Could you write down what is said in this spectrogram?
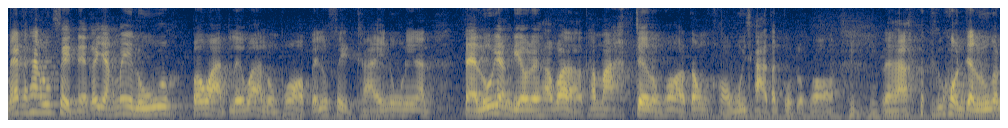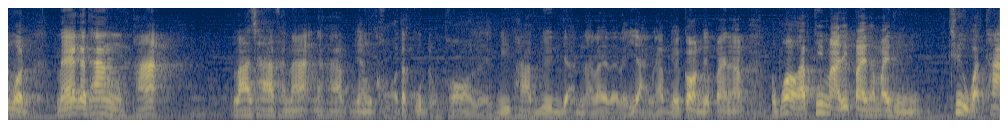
แม้กระทั่งลูกศิษย์เนี่ยก็ยังไม่รู้ประวัติเลยว่าหลวงพ่อเป็นลูกศิษย์ใครนู่นนี่นั่นแต่รู้อย่างเดียวเลยครับว่าถ้ามาเจอหลวงพ่อต้องขอบูชาตะกรุดหลวงพ่อนะครับทุกคนจะรู้กันหมด แม้กระทั่งพระ ราชาคณะนะครับ ยังขอตะกรุดหลวงพ่อเลย มีภาพยืนยันอะไรหลาย ๆ อย่างนะครับ เดี๋ยวก่อนเดี๋ยวไปนะครับหลวงพ่อครับที่มาที่ไปทำไมถึงชื่อวัดท่า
